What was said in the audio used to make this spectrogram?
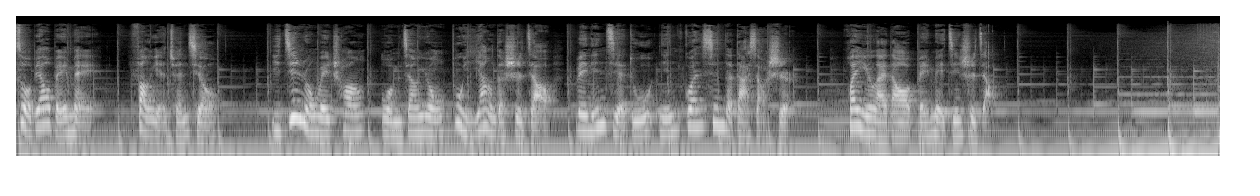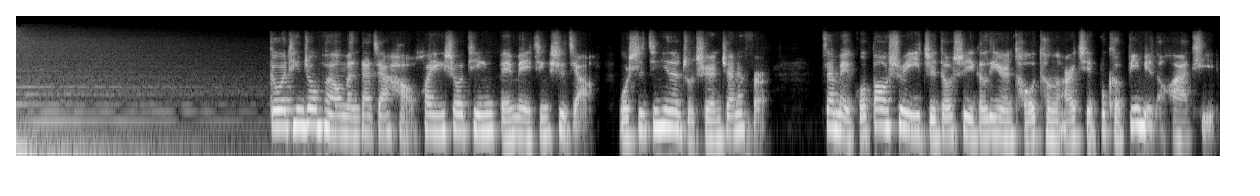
坐标北美，放眼全球，以金融为窗，我们将用不一样的视角为您解读您关心的大小事。欢迎来到北美金视角。各位听众朋友们，大家好，欢迎收听北美金视角，我是今天的主持人 Jennifer。在美国，报税一直都是一个令人头疼而且不可避免的话题。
